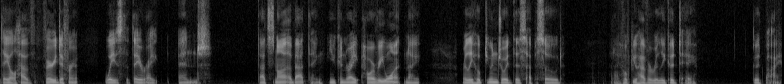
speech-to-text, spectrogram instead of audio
they all have very different ways that they write, and that's not a bad thing. You can write however you want, and I really hoped you enjoyed this episode, and I hope you have a really good day. Goodbye.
